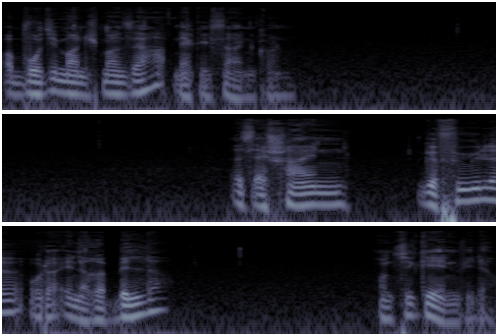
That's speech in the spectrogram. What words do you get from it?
Obwohl sie manchmal sehr hartnäckig sein können. Es erscheinen Gefühle oder innere Bilder und sie gehen wieder.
